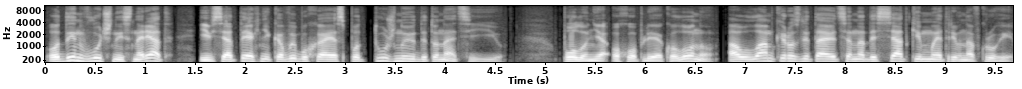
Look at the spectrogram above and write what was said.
Один влучний снаряд, і вся техніка вибухає з потужною детонацією. Полум'я охоплює колону, а уламки розлітаються на десятки метрів навкруги.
